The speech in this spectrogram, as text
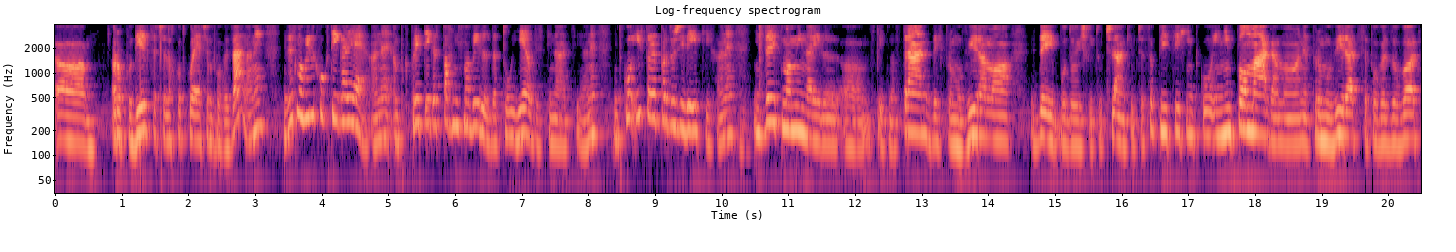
uh, rokodelce, če lahko tako rečem, povezali. a ne. In zdaj smo videli, koliko tega je, ampak prej tega sploh nismo vedeli, da to je v destinaciji. In tako isto je pri doživetjih. In zdaj smo mi naredili um, spletno stran, zdaj jih promoviramo, zdaj bodo išli tudi članki v časopisih in tako, in jim pomagamo ne promovirati, se povezovati.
